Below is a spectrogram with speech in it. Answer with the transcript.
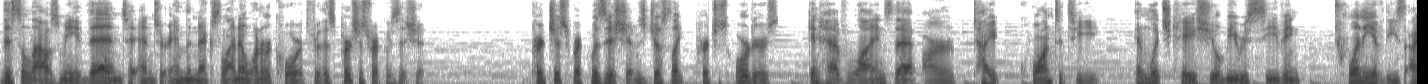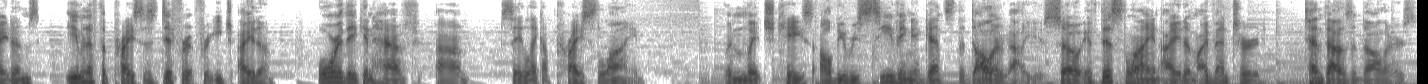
this allows me then to enter in the next line I want to record for this purchase requisition. Purchase requisitions, just like purchase orders, can have lines that are type quantity, in which case you'll be receiving 20 of these items, even if the price is different for each item. Or they can have, um, say, like a price line in which case I'll be receiving against the dollar value. So if this line item I've entered $10,000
